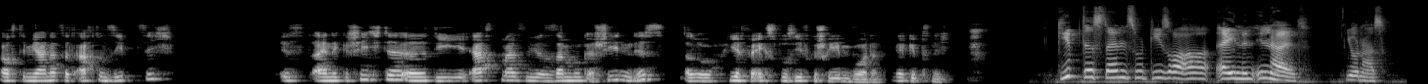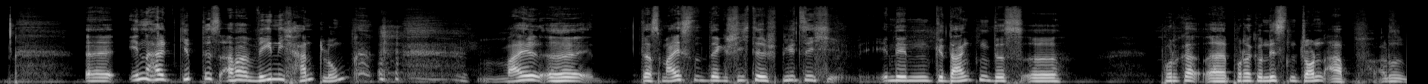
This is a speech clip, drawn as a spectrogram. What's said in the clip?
aus dem Jahr 1978 ist eine Geschichte, äh, die erstmals in dieser Sammlung erschienen ist, also hierfür exklusiv geschrieben wurde. Mehr gibt's nicht. Gibt es denn zu dieser einen Inhalt, Jonas? Äh, Inhalt gibt es, aber wenig Handlung, weil äh, das meiste der Geschichte spielt sich in den Gedanken des äh, äh, Protagonisten John ab. Also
